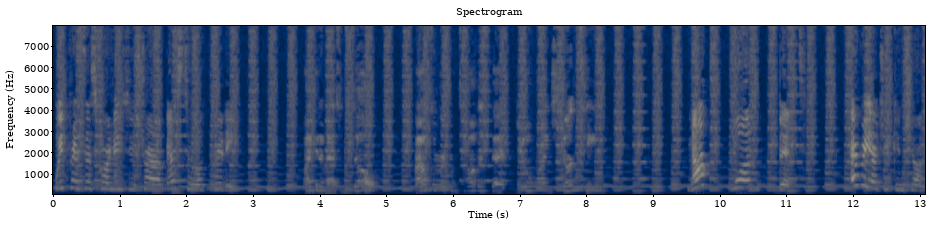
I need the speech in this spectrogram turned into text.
We Princess Coronations try our best to look pretty. I can imagine so. I also heard from Thomas that you don't mind shunting. Not one bit. Every engine can shunt.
